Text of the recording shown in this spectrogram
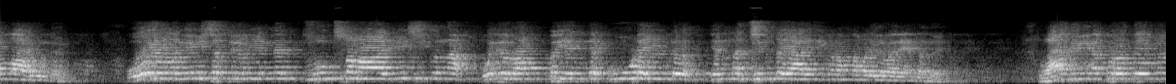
അള്ളാഹുണ്ട്. ഓരോ നിമിഷത്തിലും എന്നെ സൂക്ഷ്മമായി വീക്ഷിക്കുന്ന ഒരു റബ്ബ് എന്റെ കൂടെയുണ്ട് എന്ന ചിന്തയായിരിക്കണം നമ്മളിൽ വരേണ്ടത്. വാതിലിനപ്പുറത്തേക്ക്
